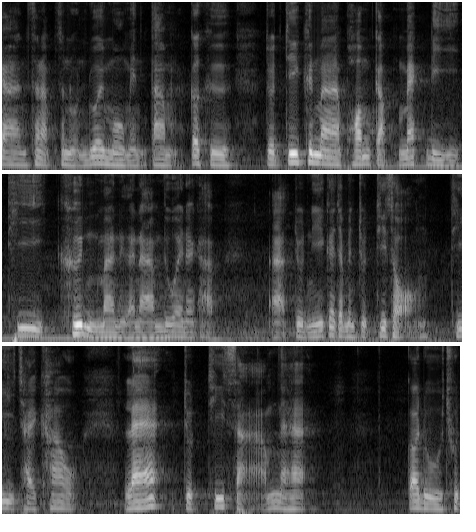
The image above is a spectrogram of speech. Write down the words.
การสนับสนุนด้วยโมเมนตัมก็คือจุดที่ขึ้นมาพร้อมกับ MACD ที่ขึ้นมาเหนือน้ำด้วยนะครับจุดนี้ก็จะเป็นจุดที่ 2 ที่ใช้เข้า และจุดที่3นะฮะก็ดูชุด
